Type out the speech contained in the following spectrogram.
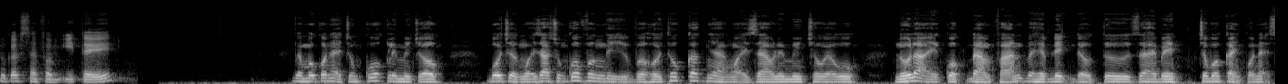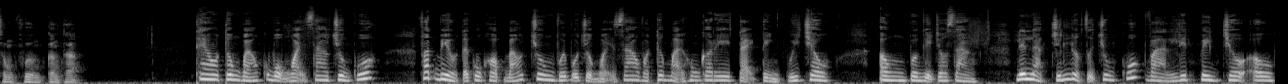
cho các sản phẩm y tế. Về mối quan hệ Trung Quốc Liên minh châu Âu, Bộ trưởng Ngoại giao Trung Quốc Vương Nghị vừa hối thúc các nhà ngoại giao Liên minh châu EU nối lại cuộc đàm phán về hiệp định đầu tư giữa hai bên trong bối cảnh quan hệ song phương căng thẳng. Theo thông báo của Bộ Ngoại giao Trung Quốc, Phát biểu tại cuộc họp báo chung với Bộ trưởng Ngoại giao và Thương mại Hungary tại tỉnh Quý Châu, ông Vương Nghị cho rằng liên lạc chiến lược giữa Trung Quốc và Liên minh châu Âu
